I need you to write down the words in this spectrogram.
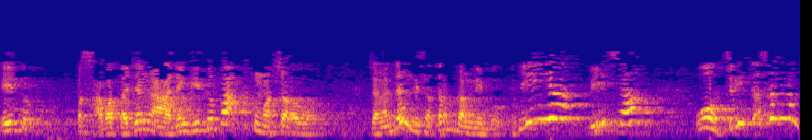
Itu. Pesawat aja nggak ada yang gitu Pak. Masya Allah. Jangan-jangan bisa terbang nih Bu. Iya bisa. Wah cerita seneng.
